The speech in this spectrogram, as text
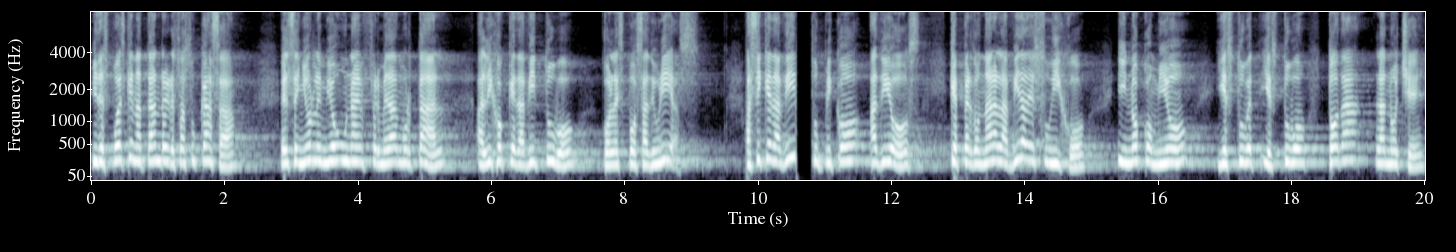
Y después que Natán regresó a su casa, el Señor le envió una enfermedad mortal al hijo que David tuvo con la esposa de Urías. Así que David suplicó a Dios que perdonara la vida de su hijo y no comió y, estuve, y estuvo toda la noche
